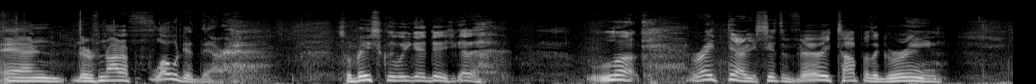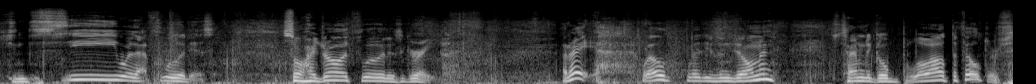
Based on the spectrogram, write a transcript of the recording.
And there's not a float in there so basically what you gotta do is you gotta look right there you see at the very top of the green you can see where that fluid is so hydraulic fluid is great. All right, well, ladies and gentlemen, it's time to go blow out the filters.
